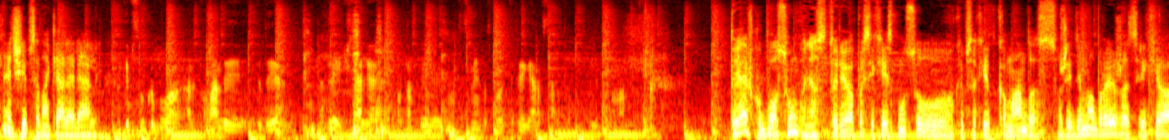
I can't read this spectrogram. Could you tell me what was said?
net šypsena kelia realiai. Kaip sunku buvo ar komandai viduje, bendrai aikštelėje, po to, kai Žymantas Minkas buvo tikrai geras startas, paliko komandą? Tai aišku, buvo sunku, nes turėjo pasikeisti mūsų, kaip sakyt, komandos žaidimo braižas, reikėjo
